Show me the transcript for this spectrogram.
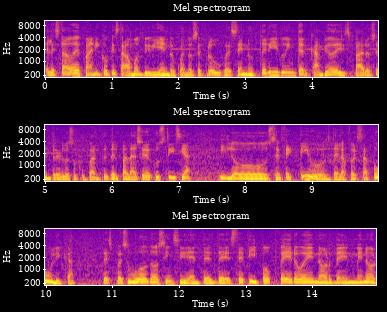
el estado de pánico que estábamos viviendo cuando se produjo ese nutrido intercambio de disparos entre los ocupantes del Palacio de Justicia y los efectivos de la fuerza pública. Después hubo dos incidentes de este tipo, pero en orden menor.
